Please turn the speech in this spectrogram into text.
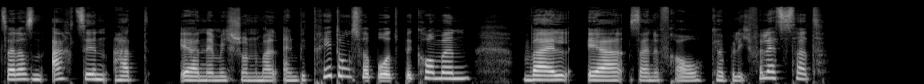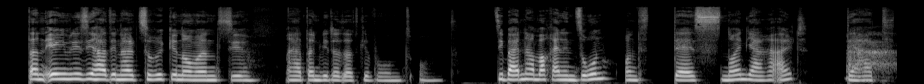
2018 hat er nämlich schon mal ein Betretungsverbot bekommen, weil er seine Frau körperlich verletzt hat. Dann irgendwie, sie hat ihn halt zurückgenommen, sie, er hat dann wieder dort gewohnt und sie beiden haben auch einen Sohn und der ist neun Jahre alt. Der ah. hat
